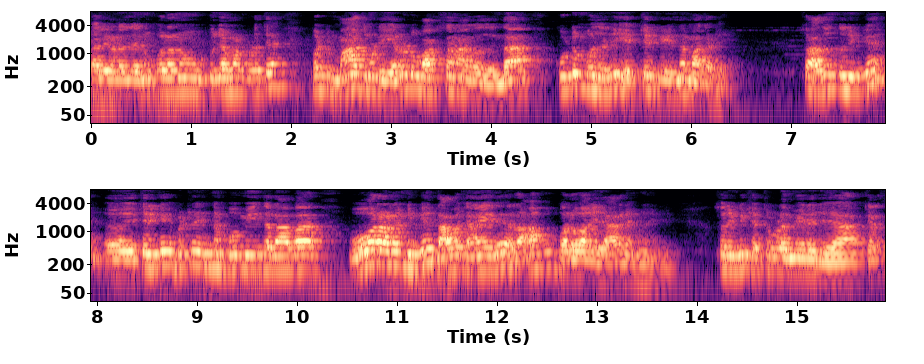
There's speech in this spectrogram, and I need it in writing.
ಕಾರ್ಯಗಳಲ್ಲಿ ಅನುಕೂಲನೂ ಪೂಜೆ ಮಾಡಿಕೊಡುತ್ತೆ. ಬಟ್ ಮಾತು ನೋಡಿ, ಎರಡು ವಾಕ್ಸನ ಆಗೋದ್ರಿಂದ ಕುಟುಂಬದಲ್ಲಿ ಎಚ್ಚರಿಕೆಯಿಂದ ಮಾತಾಡಿ. ಸೊ ಅದೊಂದು ನಿಮಗೆ ಎಚ್ಚರಿಕೆ. ಬಿಟ್ಟರೆ ಇನ್ನು ಭೂಮಿಯಿಂದ ಲಾಭ ಓವರ್ ಆಲ್ ನಿಮಗೆ ಲಾಭ ಚೆನ್ನಾಗಿದೆ. ರಾಹು ಬಲವಾಗಿದೆ, ಆರನೇ ಮನೆಯಲ್ಲಿ. ಸೊ ನಿಮಗೆ ಶತ್ರುಗಳ ಮೇಲೆ ಜಯ, ಕೆಲಸ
